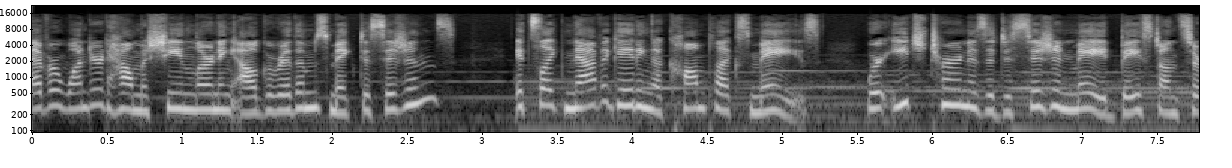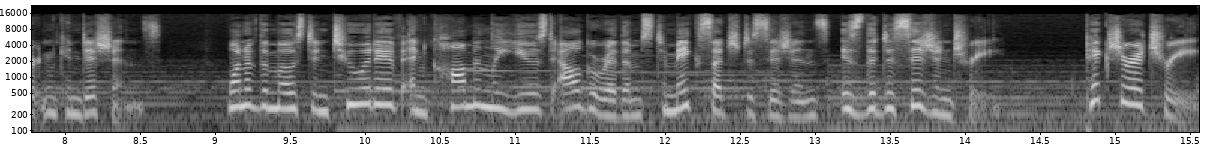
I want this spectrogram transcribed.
Ever wondered how machine learning algorithms make decisions? It's like navigating a complex maze, where each turn is a decision made based on certain conditions. One of the most intuitive and commonly used algorithms to make such decisions is the decision tree. Picture a tree,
